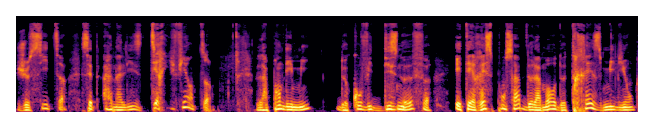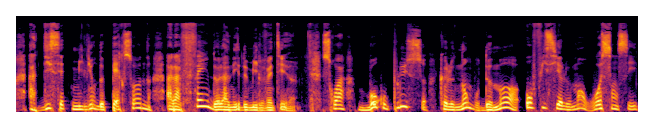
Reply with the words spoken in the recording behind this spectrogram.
je cite cette analyse terrifiante. La pandémie de Covid-19 était responsable de la mort de 13 millions à 17 millions de personnes à la fin de l'année 2021, soit beaucoup plus que le nombre de morts officiellement recensés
